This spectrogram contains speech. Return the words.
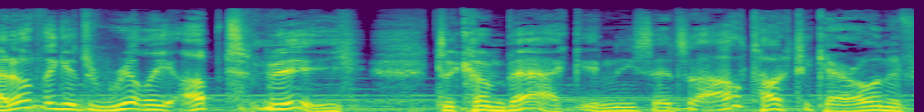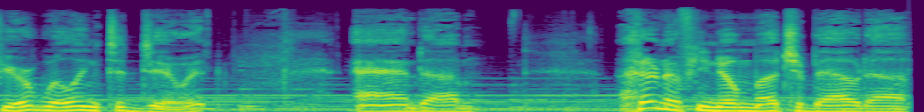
I don't think it's really up to me to come back. And he said, so I'll talk to Carol, and if you're willing to do it. And um, I don't know if you know much about uh,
